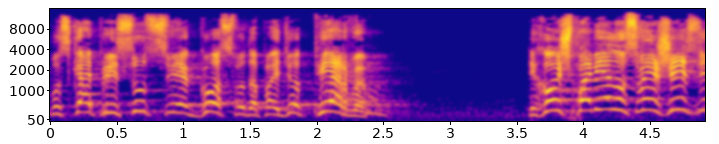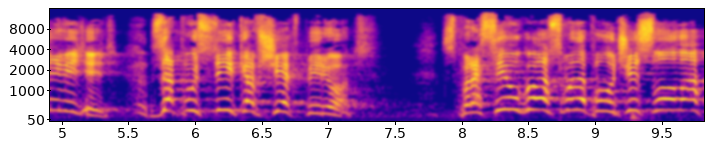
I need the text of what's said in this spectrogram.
Пускай присутствие Господа пойдет первым. Ты хочешь победу в своей жизни видеть? Запусти ковчег вперед. Спроси у Господа, получи слово,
